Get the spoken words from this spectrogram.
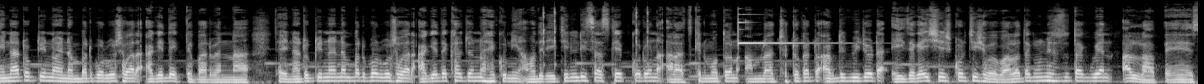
এই নাটকটি নয় নম্বর পর্ব সবার আগে দেখতে পারবেন না। তাই নাটকটি নয় নম্বর পর্ব সবার আগে দেখার জন্য এখনই আমাদের এই চ্যানেলটি সাবস্ক্রাইব করুন। আর আজকের মতন আমরা ছোটখাটো আপডেট ভিডিওটা এই জায়গায় শেষ করছি। সবাই ভালো থাকবেন, সুস্থ থাকবেন। আল্লাহ হাফেজ।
